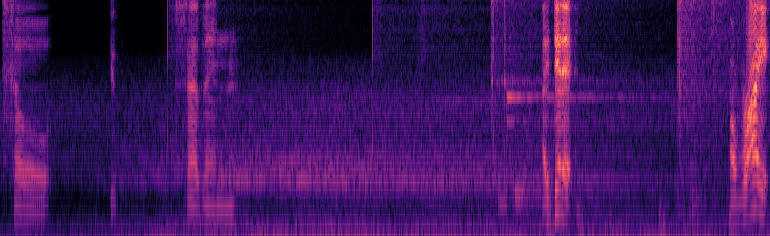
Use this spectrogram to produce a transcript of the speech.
So... Yep. 7... I did it! Alright!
